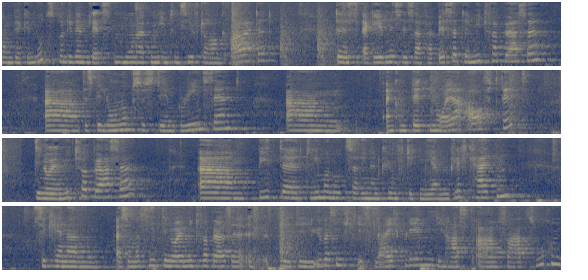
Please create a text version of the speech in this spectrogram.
haben wir genutzt und in den letzten Monaten intensiv daran gearbeitet. Das Ergebnis ist eine verbesserte Mietverbörse, äh, das Belohnungssystem GreenSend, ähm, ein komplett neuer Auftritt, die neue Mietverbörse ähm, bietet Limo-Nutzerinnen künftig mehr Möglichkeiten. Sie können, also man sieht die neue Mietverbörse, die, die Übersicht ist gleich geblieben, die heißt äh, Fahrt suchen.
